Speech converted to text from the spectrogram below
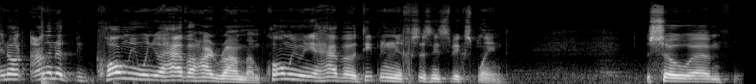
you know what? I'm gonna call me when you have a hard Rambam. Call me when you have a deep meaning Chassidus needs to be explained. So. Um,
